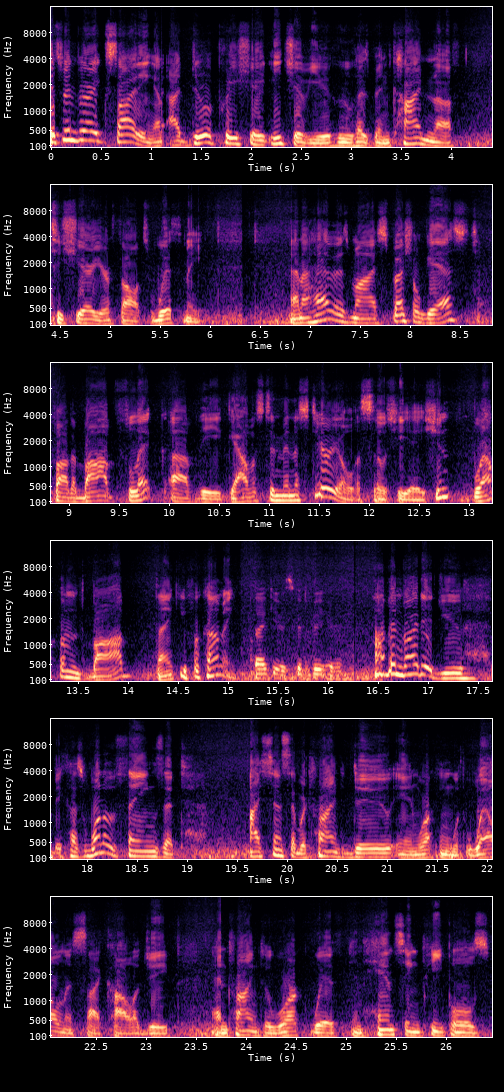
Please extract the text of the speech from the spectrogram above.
It's been very exciting, and I do appreciate each of you who has been kind enough to share your thoughts with me. And I have as my special guest Father Bob Flick of the Galveston Ministerial Association. Welcome, Bob. Thank you for coming. Thank you. It's good to be here. I've invited you because one of the things that I sense that we're trying to do in working with wellness psychology and trying to work with enhancing people's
